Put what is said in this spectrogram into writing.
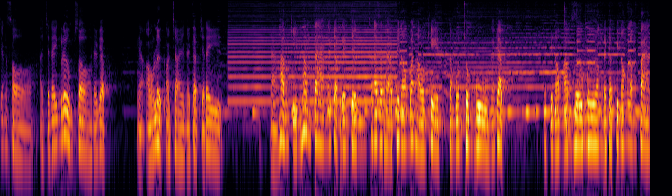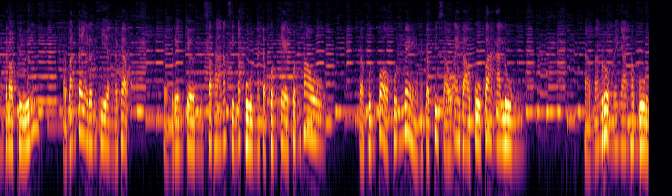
จังซออาจจะได้เริ่มซอนะครับเนี่ยเอาเลิกเอาใจนะครับจะได้อ่าห้ามกินห้ามตานนะครับเรียนเชิญคณะสถานพี่น้องบ้านเฮาเขตตำบลชมพูนะครับพี่น้องอำเภอเมืองนะครับพี่น้องลำปางตลอดถึงอ่าบ้านใกล้เรือนเคียงนะครับแต่เรียนเชิญสถานนักศิลป์นักบุญนะครับคนแก่คนเฒ่ากับคุณพ่อคุณแม่นะครับพี่สาวไอ้บ่าวปู่ป้าอาลุงอ่ามาร่วมในงานทำบุญ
